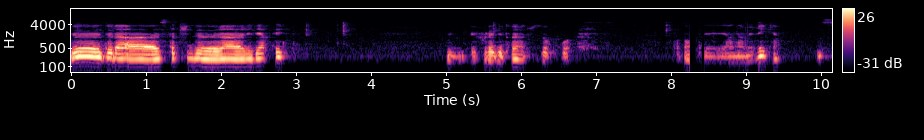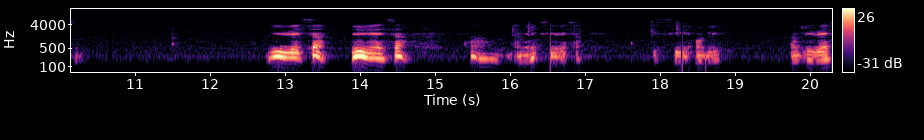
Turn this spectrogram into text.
de, la statue de la liberté. Il faut la détruire plusieurs fois. Pourtant c'est en Amérique, hein, ici. USA, USA. Ça. Amérique c'est USA. Et c'est anglais. US.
